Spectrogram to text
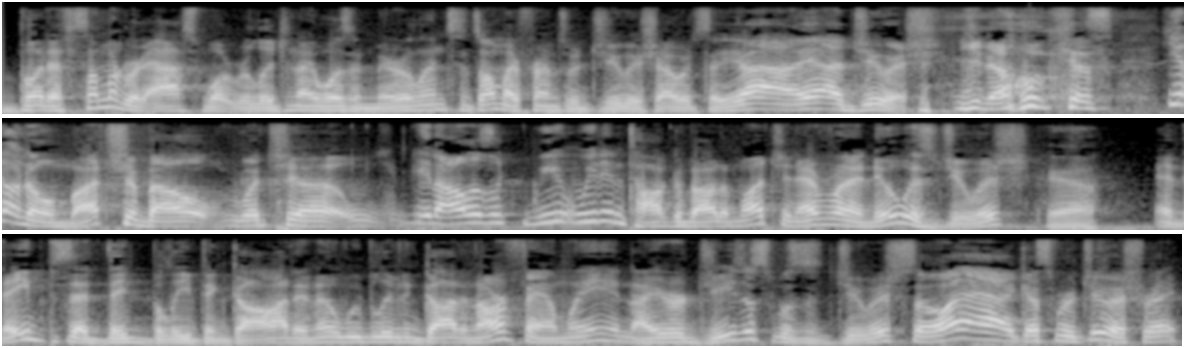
But if someone would ask what religion I was in Maryland, since all my friends were Jewish, I would say, yeah, yeah, Jewish, you know, because you don't know much about what you, you know, I was like, we, we didn't talk about it much, and everyone I knew was Jewish. Yeah. And they said they believed in God, and oh, we believed in God in our family, and I heard Jesus was Jewish, so yeah, I guess we're Jewish, right?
